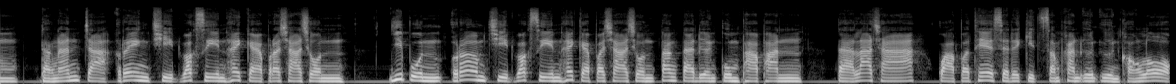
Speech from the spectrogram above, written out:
ม ดังนั้นจะเร่งฉีดวัคซีนให้แก่ประชาชน ญี่ปุ่นเริ่มฉีดวัคซีนให้แก่ประชาชนตั้งแต่เดือนกุมภาพันธ์ แต่ล่าช้ากว่าประเทศเศรษฐกิจสำคัญอื่น ๆ ของโลก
